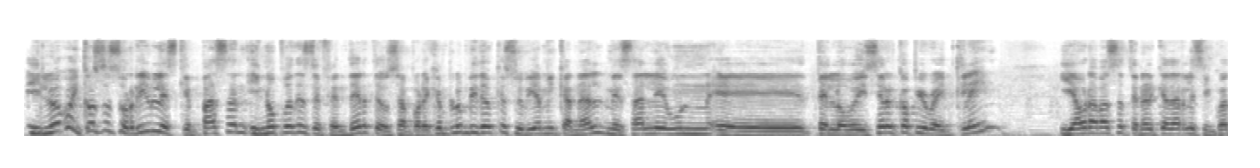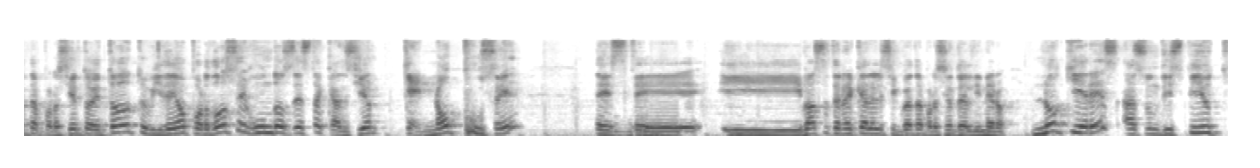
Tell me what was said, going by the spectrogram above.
Y luego hay cosas horribles que pasan y no puedes defenderte. O sea, por ejemplo, un video que subí a mi canal me sale un. eh, te lo hicieron copyright claim y ahora vas a tener que darle 50% de todo tu video por dos segundos de esta canción que no puse. Este, y vas a tener que darle el 50% del dinero. No quieres, haz un dispute.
